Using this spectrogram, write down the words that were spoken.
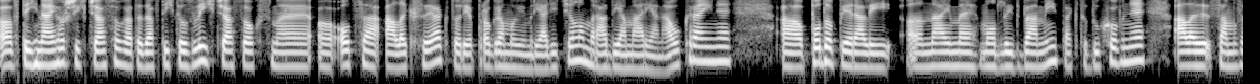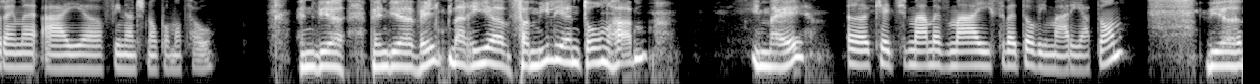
V tých najhorších časoch, a teda v týchto zlých časoch sme otca Alexeja, ktorý je programovým riaditeľom Rádia Mária na Ukrajine, podopierali najmä modlitbami, takto duchovne, ale samozrejme aj finančnou pomocou. Wenn wir, wenn wir Weltmaria Familienton haben im Mai, äh, keď máme v máji Svetový Mariaton, wir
